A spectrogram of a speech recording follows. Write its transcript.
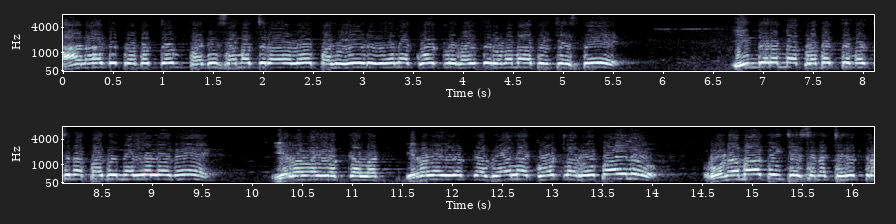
ఆనాటి ప్రభుత్వం పది సంవత్సరాలలో పదిహేడు వేల కోట్ల రైతు రుణమాఫీ చేస్తే ఇందిరమ్మ ప్రభుత్వం వచ్చిన పది నెలల్లోనే ఇరవై ఒక్క ఇరవై ఒక్క వేల కోట్ల రూపాయలు రుణమాఫీ చేసిన చరిత్ర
